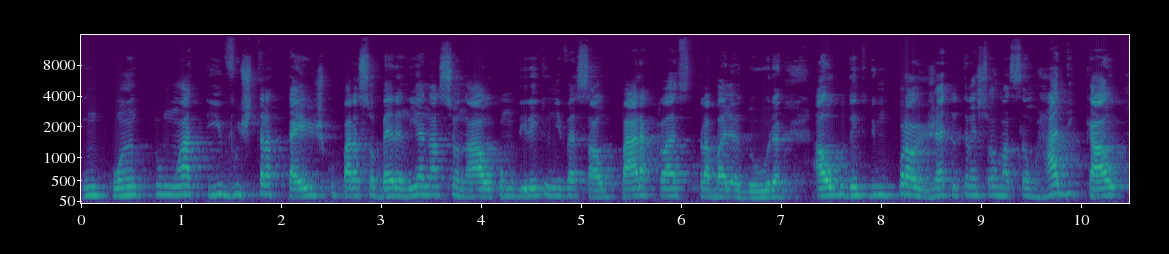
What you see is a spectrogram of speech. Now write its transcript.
enquanto um ativo estratégico para a soberania nacional, como direito universal para a classe trabalhadora, algo dentro de um projeto de transformação radical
